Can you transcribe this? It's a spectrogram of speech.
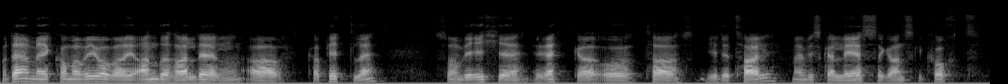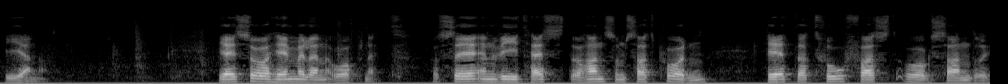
Og Dermed kommer vi over i andre halvdelen av kapittelet, som vi ikke rekker å ta i detalj, men vi skal lese ganske kort igjennom. Jeg så himmelen åpnet, og se en hvit hest, og han som satt på den, heter Trofast og Sandru.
